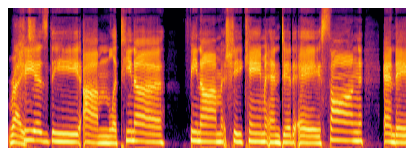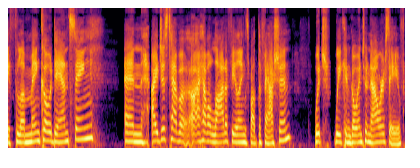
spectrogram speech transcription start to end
Right. She is the um, Latina phenom. She came and did a song and a flamenco dancing. And I just have a I have a lot of feelings about the fashion, which we can go into now or save.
